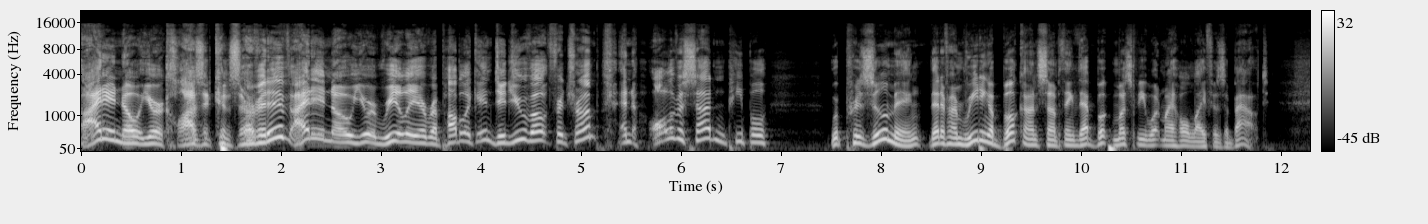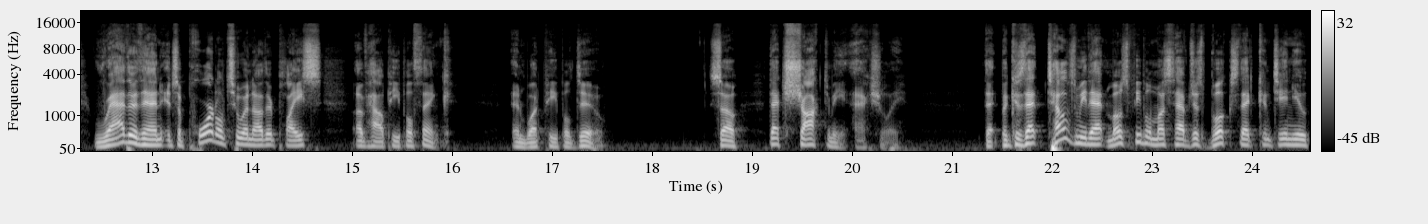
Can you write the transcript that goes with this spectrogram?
I didn't know you're a closet conservative. I didn't know you're really a Republican. Did you vote for Trump? And all of a sudden, people were presuming that if I'm reading a book on something, that book must be what my whole life is about rather than it's a portal to another place of how people think and what people do. So that shocked me actually. That because that tells me that most people must have just books that continue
